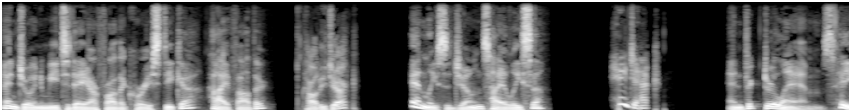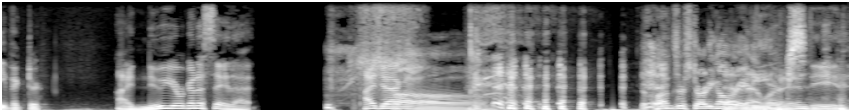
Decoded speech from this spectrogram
And joining me today are Father Cory Sticha. Hi, Father. Howdy, Jack. And Lisa Jones. Hi, Lisa. Hey, Jack. And Victor Lams. Hey, Victor. I knew you were going to say that. Hi, Jack. Oh. the puns are starting already. that works. Indeed.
